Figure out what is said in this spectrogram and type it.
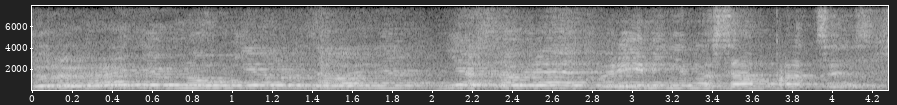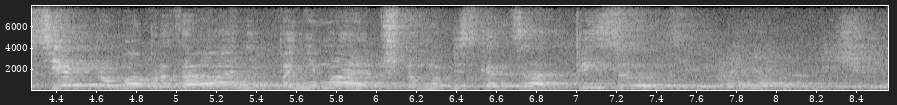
Бюрократия в науке и образовании не оставляет времени на сам процесс. Все, кто в образовании, понимают, что мы без конца отписываемся непонятно для чего.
